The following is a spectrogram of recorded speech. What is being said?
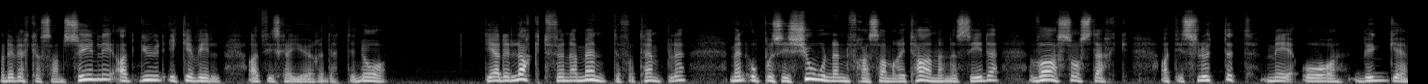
og det virker sannsynlig at Gud ikke vil at vi skal gjøre dette nå. De hadde lagt fundamentet for tempelet, men opposisjonen fra samaritanernes side var så sterk at de sluttet med å bygge.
